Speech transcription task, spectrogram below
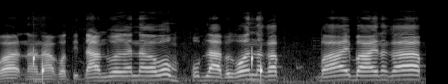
ว่านานาก็ติดตามด้วยกันนะครับผมผมลาไปก่อนนะครับบายบายนะครับ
